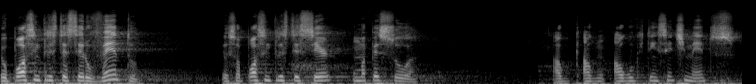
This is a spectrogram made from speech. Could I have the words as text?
Eu posso entristecer o vento? Eu só posso entristecer uma pessoa. Algo, algo, algo que tem sentimentos.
